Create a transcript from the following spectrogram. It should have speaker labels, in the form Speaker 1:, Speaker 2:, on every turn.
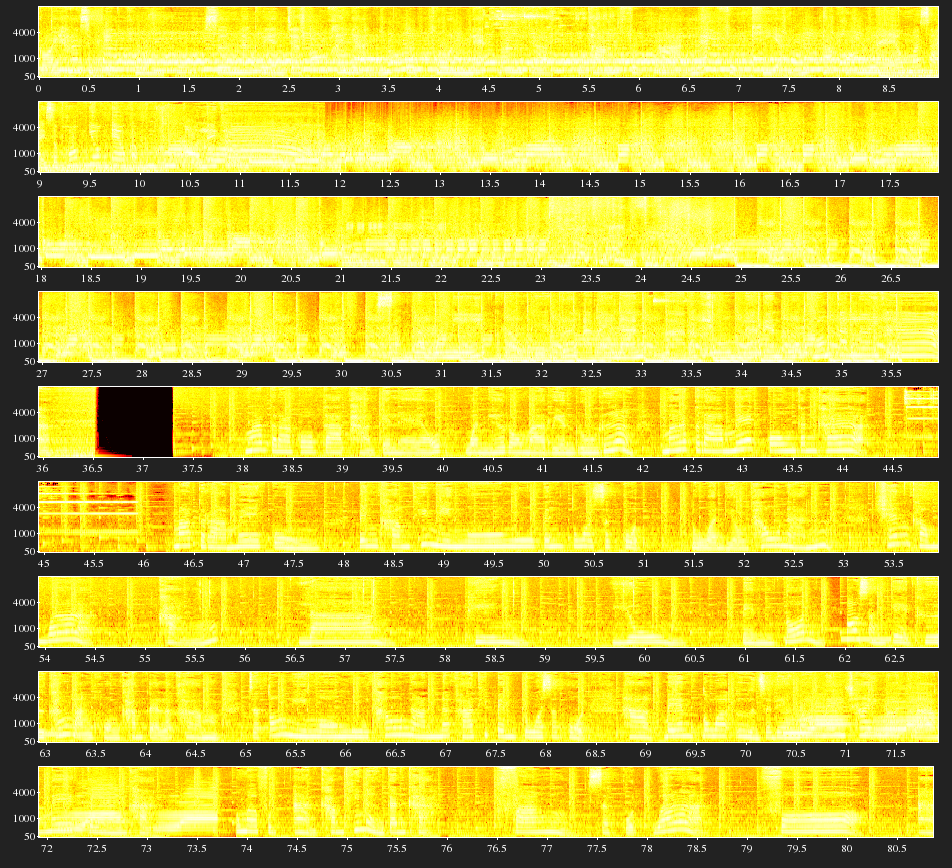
Speaker 1: 151 คน ซึ่งนักเรียนจะต้องขยัน อดทนและตั้งใจ ทั้งฝึกอ่านและฝึกเขียน ถ้าพร้อมแล้วมาใส่สะโพกยกเอวกับคุณครูก่อนเลยค่ะ
Speaker 2: ดีดีดีเจเคหนึ่ง มา
Speaker 1: ตราโกกาผ่านไปแล้ว วันนี้เรามาเรียนรู้เรื่อง มาตราแม่กงกันค่ะ มาตราแม่กง เป็นคำที่มีงองูเป็นตัวสะกด ตัวเดียวเท่านั้น เช่นคำว่า ขัง ลาง พิง ยุ่ง เป็นต้น ข้อสังเกตคือข้างหลังของคำแต่ละคำจะต้องมีงองูเท่านั้นนะคะที่เป็นตัวสะกด หากเป็นตัวอื่นแสดงว่าไม่ใช่มาตราแม่กลค่ะเรามาฝึกอ่านคำที่หนึ่งกันค่ะ ฟัง สะกดว่าฟออะ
